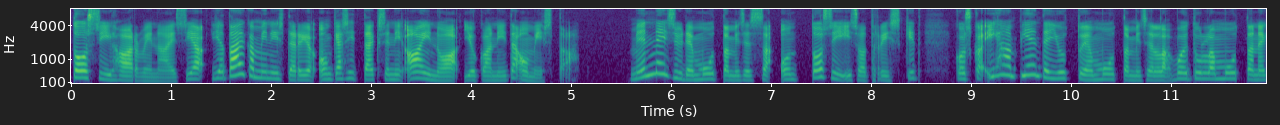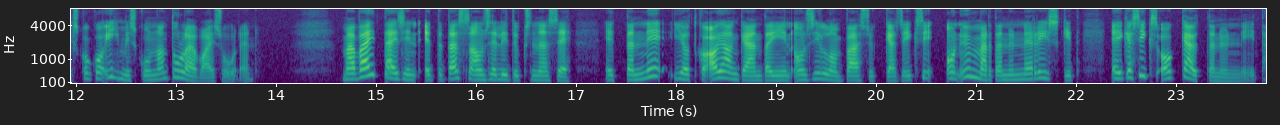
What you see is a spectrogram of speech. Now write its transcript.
tosi harvinaisia ja taikaministeriö on käsittääkseni ainoa, joka niitä omistaa. Menneisyyden muuttamisessa on tosi isot riskit, koska ihan pienten juttujen muuttamisella voi tulla muuttaneeksi koko ihmiskunnan tulevaisuuden. Mä väittäisin, että tässä on selityksenä se, että ne, jotka ajankääntäjiin on silloin päässyt käsiksi, on ymmärtänyt ne riskit, eikä siksi ole käyttänyt niitä.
